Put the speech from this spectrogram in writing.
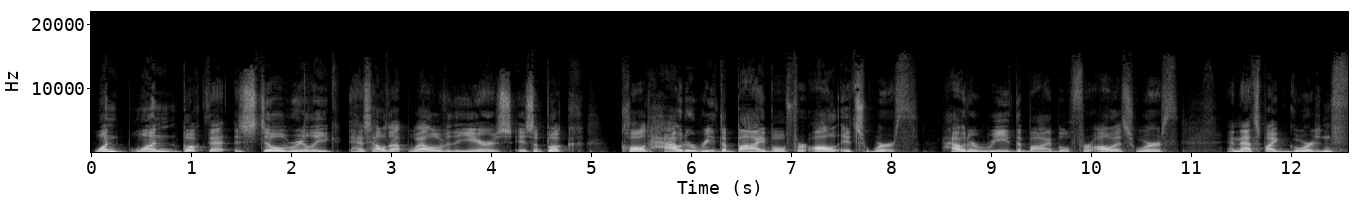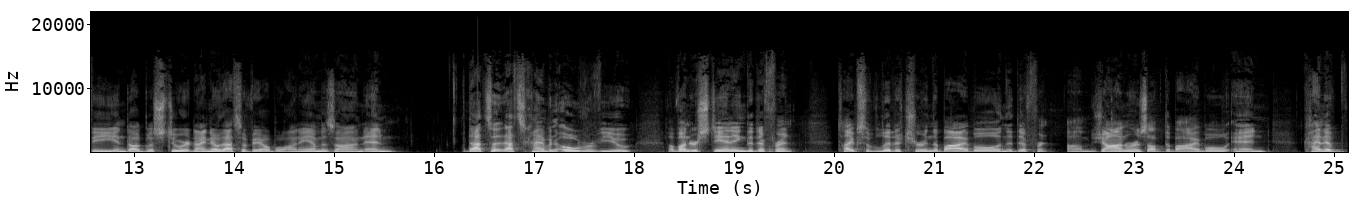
one one book that is still really has held up well over the years is a book called How to Read the Bible for All It's Worth. How to Read the Bible for All It's Worth. And that's by Gordon Fee and Douglas Stuart. And I know that's available on Amazon. And that's a, that's kind of an overview of understanding the different types of literature in the Bible and the different um, genres of the Bible and kind of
